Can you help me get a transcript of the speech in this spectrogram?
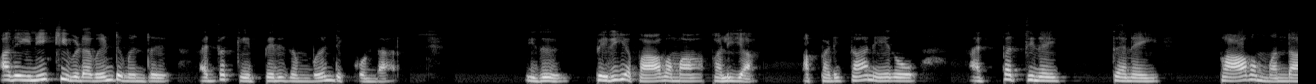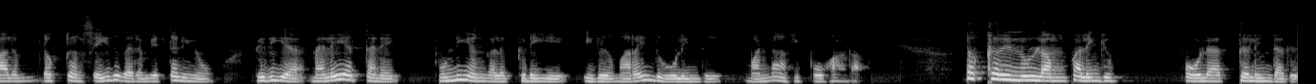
அதை நீக்கிவிட வேண்டுமென்று அட்வொகேட் பெரிதும் வேண்டிக் கொண்டார். இது பெரிய பாவமா பழியா? அப்படித்தான் ஏதோ அற்பத்தினைத்தனை பாவம் வந்தாலும் டாக்டர் செய்து வரும் எத்தனையோ பெரிய மலையத்தனை புண்ணியங்களுக்கிடையே இது மறைந்து ஒளிந்து மண்ணாகி போகாதா? டாக்டரின் உள்ளம் பளிங்கு போல தெளிந்தது.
